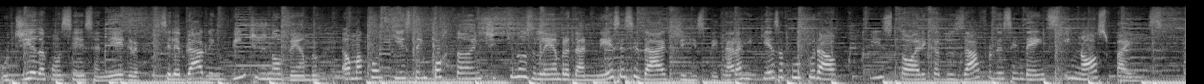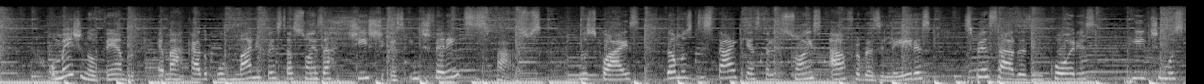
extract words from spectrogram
O Dia da Consciência Negra, celebrado em 20 de novembro, é uma conquista importante que nos lembra da necessidade de respeitar a riqueza cultural e histórica dos afrodescendentes em nosso país. O mês de novembro é marcado por manifestações artísticas em diferentes espaços, nos quais damos destaque às tradições afro-brasileiras, expressadas em cores, ritmos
